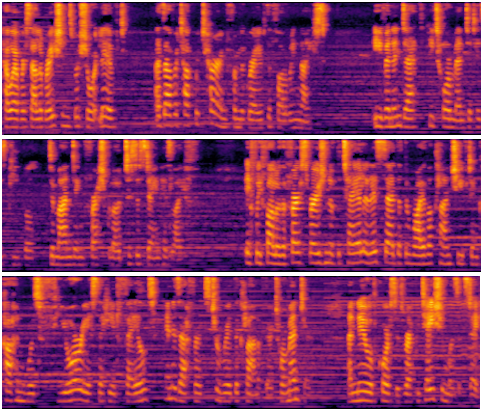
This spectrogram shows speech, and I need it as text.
However, celebrations were short lived, as Abhartach returned from the grave the following night. Even in death, he tormented his people, demanding fresh blood to sustain his life. If we follow the first version of the tale, it is said that the rival clan chieftain Cahan was furious that he had failed in his efforts to rid the clan of their tormentor, and knew, of course, his reputation was at stake.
